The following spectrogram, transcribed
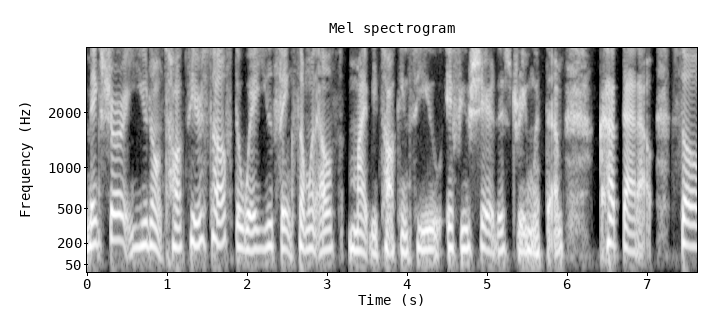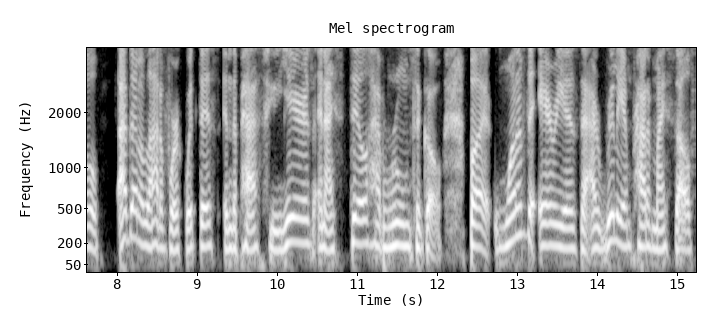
Make sure you don't talk to yourself the way you think someone else might be talking to you if you share this dream with them. Cut that out. So I've done a lot of work with this in the past few years and I still have room to go. But one of the areas that I really am proud of myself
